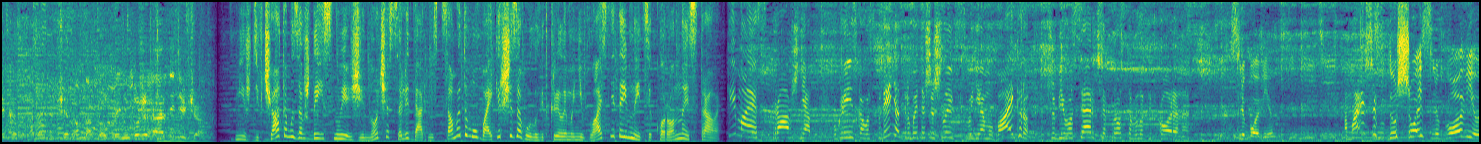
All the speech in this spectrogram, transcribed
Яка гарна дівчина. Нас на Україні дуже гарні дівчата. Між дівчатами завжди існує жіноча солідарність. Саме тому байкерші загулу відкрили мені власні таємниці коронної страви. Який має справжня українська господиня зробити шашлик своєму байкеру, щоб його серце просто було підкорене? С любовью. А маєш С душой, с любовью,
